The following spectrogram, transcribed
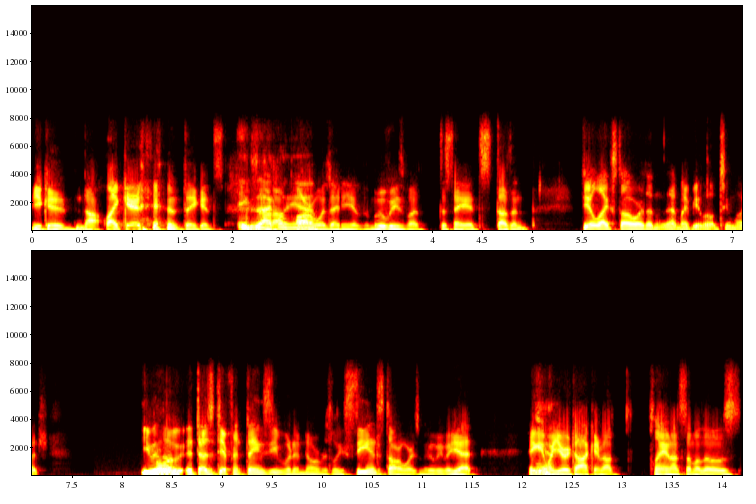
you could not like it and think it's not exactly on par yeah. with any of the movies, but to say it doesn't feel like Star Wars, then that might be a little too much. Even Well, though it does different things you wouldn't normally see in Star Wars movie, but yet again, Yeah. what you're talking about, playing on some of those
